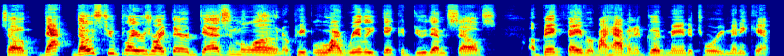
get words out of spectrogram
So that those two players right there, Dez and Malone, are people who I really think could do themselves a big favor by having a good mandatory minicamp.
